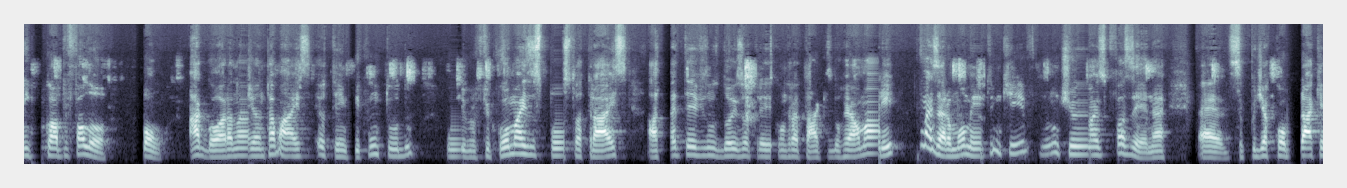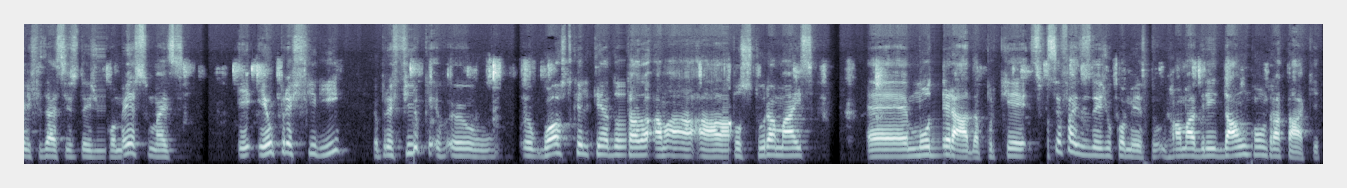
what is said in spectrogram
em que o Klopp falou: Bom, agora não adianta mais, eu tenho que ir com tudo. O livro ficou mais exposto atrás, até teve uns dois ou três contra-ataques do Real Madrid, mas era um momento em que não tinha mais o que fazer, né? É, você podia cobrar que ele fizesse isso desde o começo, mas eu preferi, eu prefiro, eu, eu gosto que ele tenha adotado a, a postura mais é, moderada, porque se você faz isso desde o começo, o Real Madrid dá um contra-ataque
